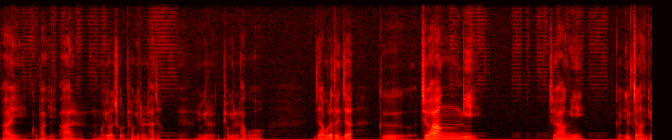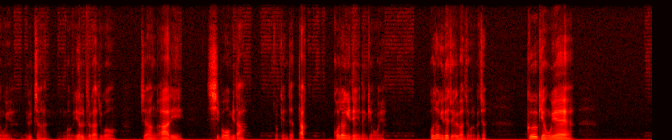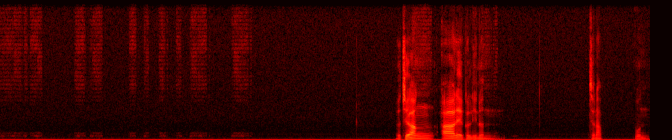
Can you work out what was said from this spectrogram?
I 곱하기 R 뭐 이런 식으로 표기를 하죠. 예, 여기를 표기를 하고 이제 아무래도 이제 그 저항이 저항이 그 일정한 경우에 일정한 뭐 예를 들어 가지고 저항 R이 15ohm이다. 이렇게 이제 딱 고정이 되어 있는 경우에. 고정이 되죠 일반적으로. 그죠? 그 경우에 그 저항 R에 걸리는 전압은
